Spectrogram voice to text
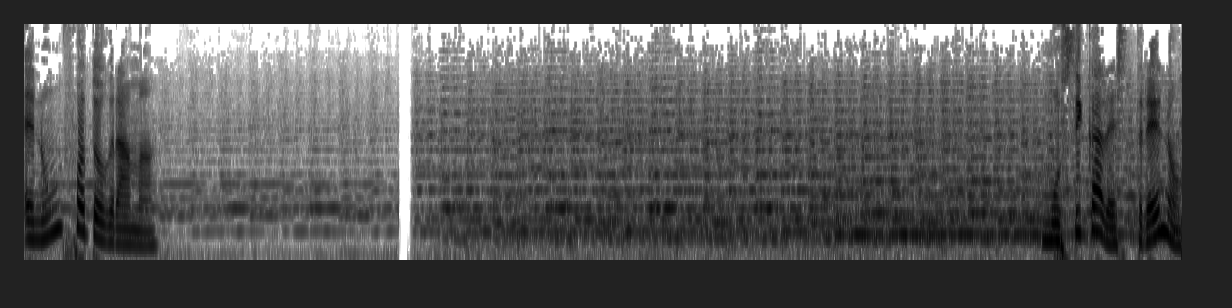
En un fotograma. Música de estreno.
